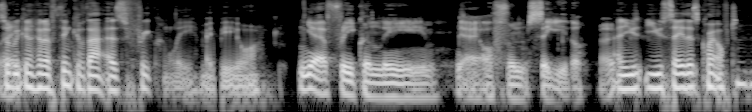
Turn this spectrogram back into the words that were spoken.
So we can kind of think of that as frequently, maybe, or Yeah, frequently, yeah, often, seguido, right? and you you say this quite often.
